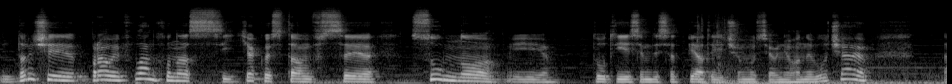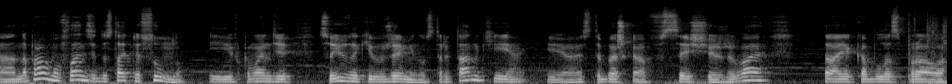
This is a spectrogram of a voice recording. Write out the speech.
До речі, правий фланг у нас якось там все сумно, і тут є 75 і чомусь я в нього не влучаю. А на правому фланзі достатньо сумно. І в команді союзників вже мінус 3 танки, і СТБшка все ще жива, та яка була справа.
